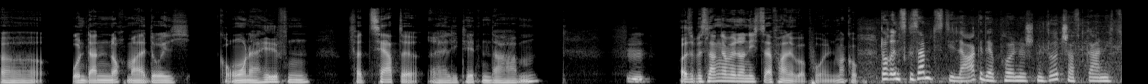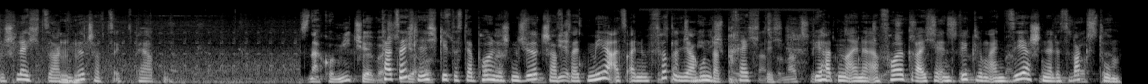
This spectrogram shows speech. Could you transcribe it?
äh, und dann nochmal durch Corona-Hilfen verzerrte Realitäten da haben. Hm. Also bislang haben wir noch nichts erfahren über Polen. Mal gucken. Doch insgesamt ist die Lage der polnischen Wirtschaft gar nicht so schlecht, sagen mhm. Wirtschaftsexperten. Tatsächlich geht es der polnischen Wirtschaft seit mehr als einem Vierteljahrhundert prächtig. Wir hatten eine erfolgreiche Entwicklung, ein sehr schnelles Wachstum.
